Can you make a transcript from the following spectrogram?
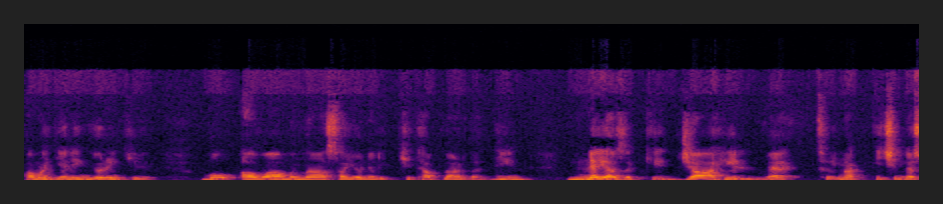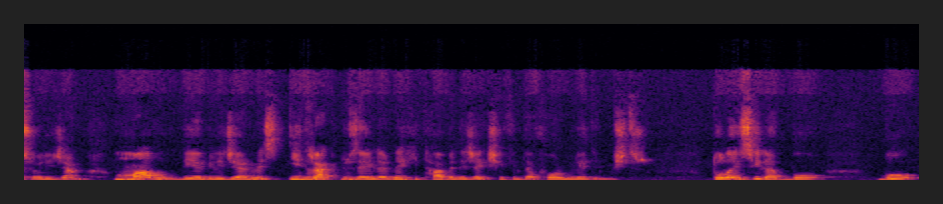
Ama gelin görün ki bu avamı nasa yönelik kitaplarda din ne yazık ki cahil ve tırnak içinde söyleyeceğim mal diyebileceğimiz idrak düzeylerine hitap edecek şekilde formüle edilmiştir. Dolayısıyla bu bu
